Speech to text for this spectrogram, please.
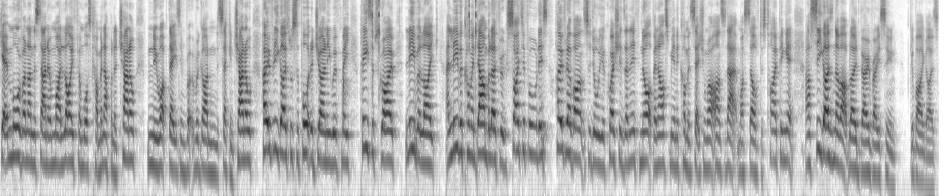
get more of an understanding of my life and what's coming up on the channel, new updates in regarding the second channel. Hopefully you guys will support the journey with me. Please subscribe, leave a like, and leave a comment down below if you're excited for all this. Hopefully I've answered all your questions, and if not, then ask me in the comment section where I'll answer that myself just typing it. And I'll see you guys in another upload very, very soon. Goodbye, guys.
